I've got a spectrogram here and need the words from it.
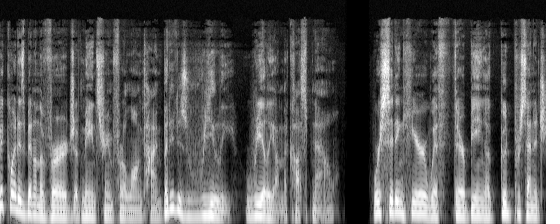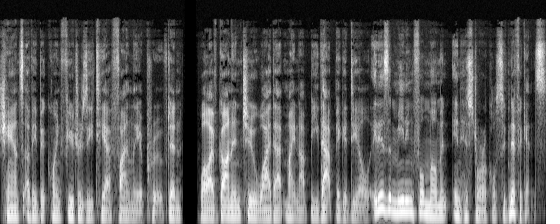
Bitcoin has been on the verge of mainstream for a long time, but it is really, really on the cusp now we're sitting here with there being a good percentage chance of a Bitcoin futures ETF finally approved. And while I've gone into why that might not be that big a deal, it is a meaningful moment in historical significance.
